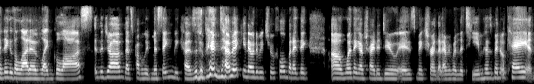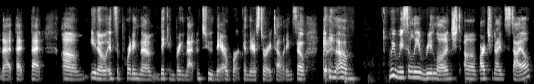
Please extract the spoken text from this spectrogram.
I think there's a lot of like gloss in the job that's probably missing because of the pandemic, you know, to be truthful. But I think um, one thing I've tried to do is make sure that everyone in the team has been okay and that that that um, you know, in supporting them, they can bring that into their work and their storytelling. So um we recently relaunched um, R29 Style.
